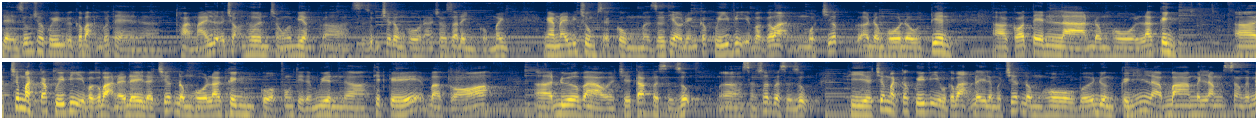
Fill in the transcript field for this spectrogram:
để giúp cho quý vị và các bạn có thể ờ, thoải mái lựa chọn hơn trong cái việc uh, sử dụng chiếc đồng hồ nào cho gia đình của mình. Ngày hôm nay Đức Trung sẽ cùng giới thiệu đến các quý vị và các bạn một chiếc đồng hồ đầu tiên uh, có tên là đồng hồ La Kinh. Uh, trước mặt các quý vị và các bạn ở đây là chiếc đồng hồ La Kinh của Phong thủy Thái Nguyên uh, thiết kế và có À, đưa vào chế tác và sử dụng, à, sản xuất và sử dụng. Thì trước mặt các quý vị và các bạn đây là một chiếc đồng hồ với đường kính là 35 cm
